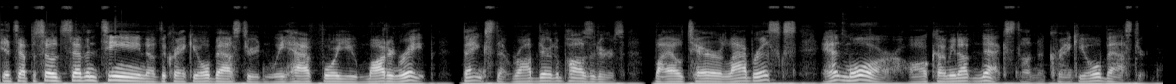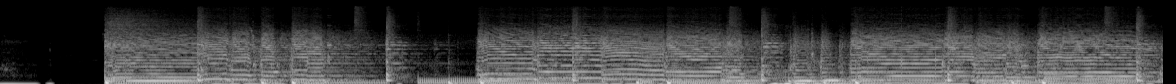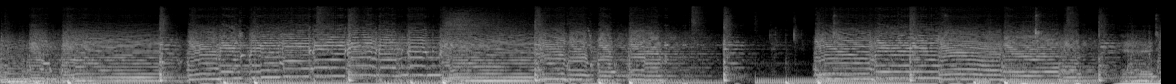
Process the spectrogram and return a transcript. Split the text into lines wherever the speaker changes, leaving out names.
It's episode 17 of The Cranky Old Bastard, and we have for you modern rape, banks that rob their depositors, bioterror lab risks, and more, all coming up next on The Cranky Old Bastard.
